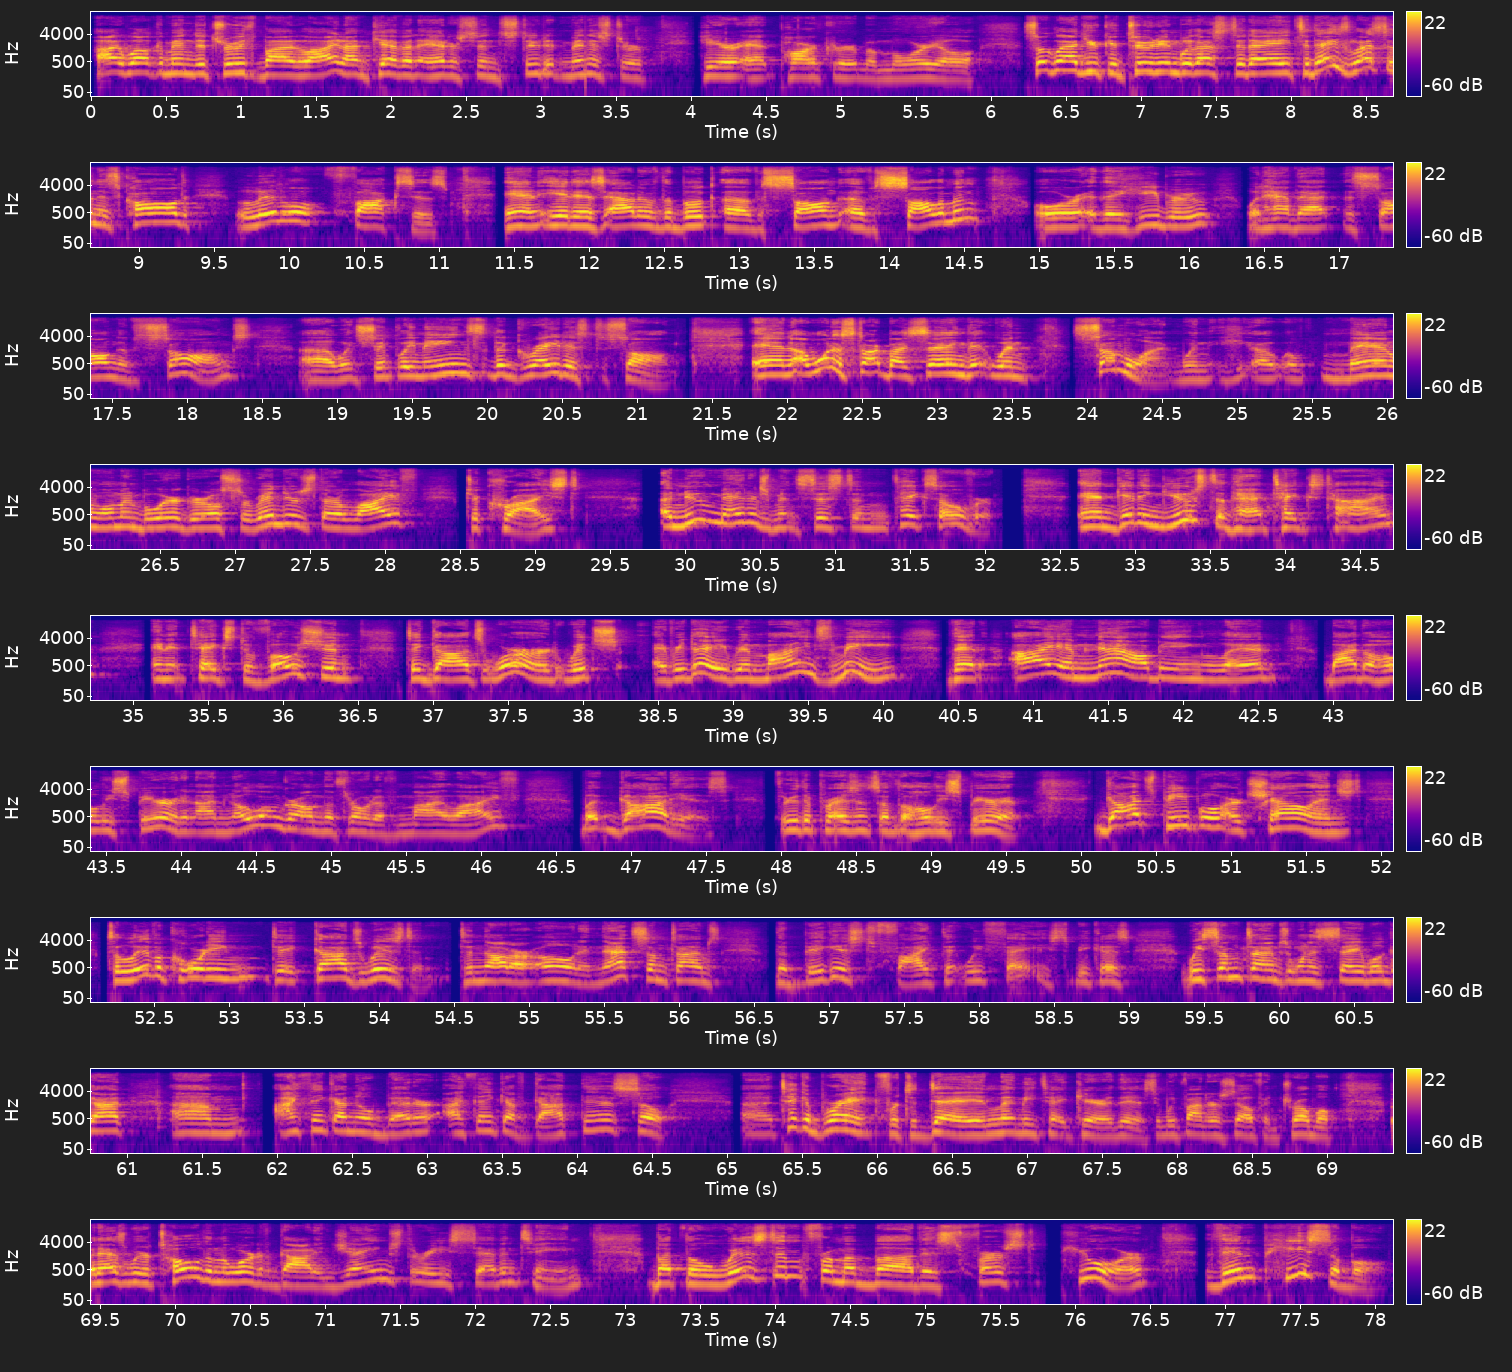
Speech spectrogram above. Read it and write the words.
Hi, welcome into Truth by Light. I'm Kevin Anderson, student minister here at Parker Memorial. So glad you could tune in with us today. Today's lesson is called Little Foxes, and it is out of the book of Song of Solomon, or the Hebrew would have that, the Song of Songs, uh, which simply means the greatest song. And I want to start by saying that when someone, when he, a man, woman, boy, or girl surrenders their life to Christ, a new management system takes over. And getting used to that takes time and it takes devotion to God's word, which every day reminds me that I am now being led by the Holy Spirit and I'm no longer on the throne of my life, but God is through the presence of the Holy Spirit. God's people are challenged to live according to God's wisdom, to not our own. And that's sometimes the biggest fight that we face because we sometimes want to say, well, God, um, I think I know better. I think I've got this. So uh, take a break for today and let me take care of this. And we find ourselves in trouble. But as we're told in the Word of God in James 3 17, but the wisdom from above is first pure, then peaceable,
